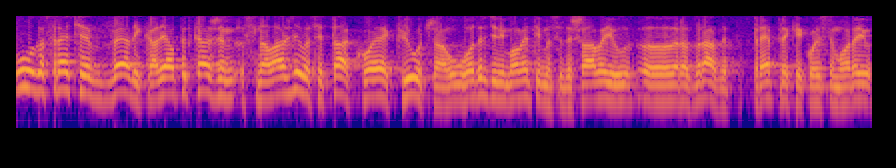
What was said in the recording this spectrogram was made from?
Uloga sreće je velika, ali ja opet kažem, snalažljivost je ta koja je ključna. U određenim momentima se dešavaju uh, raznorazne prepreke koje se moraju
